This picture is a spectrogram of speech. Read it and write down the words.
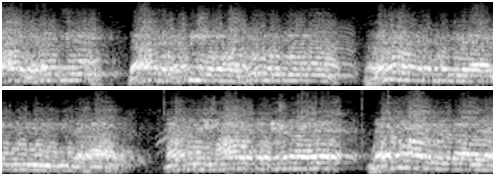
ஆக வளர்த்திலோ ராஜ கம்பீரமான தோற்றத்தோடு நலமடக்கப்பட்டு விளையாடி கொண்டிருக்கின்றார் மதுரை மாவட்டம் என்றாலே வடமாடு என்றாலே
